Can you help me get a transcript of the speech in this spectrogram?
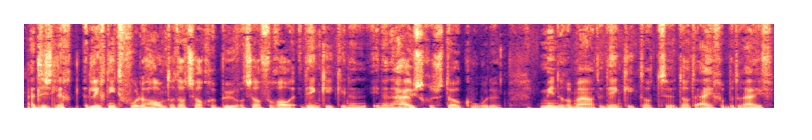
Het, is, ligt, het ligt niet voor de hand dat dat zal gebeuren. Het zal vooral, denk ik, in een, in een huis gestoken worden. In mindere mate, denk ik, dat, uh, dat eigen bedrijf.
